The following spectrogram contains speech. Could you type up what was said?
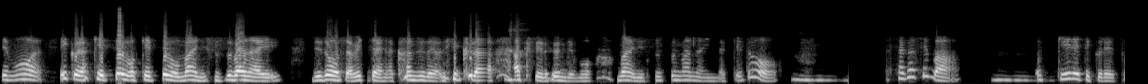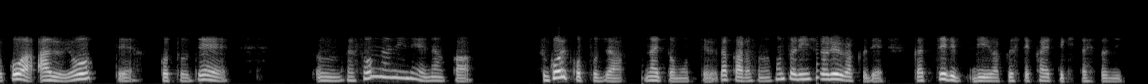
でも、いくら蹴っても蹴っても前に進まない自動車みたいな感じだよね。いくらアクセル踏んでも前に進まないんだけど、うん、探せば受け入れてくれるとこはあるよってことで、うん、そんなにね、なんか、すごいことじゃないと思ってる。だからその本当臨床留学でがっちり留学して帰ってきた人に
